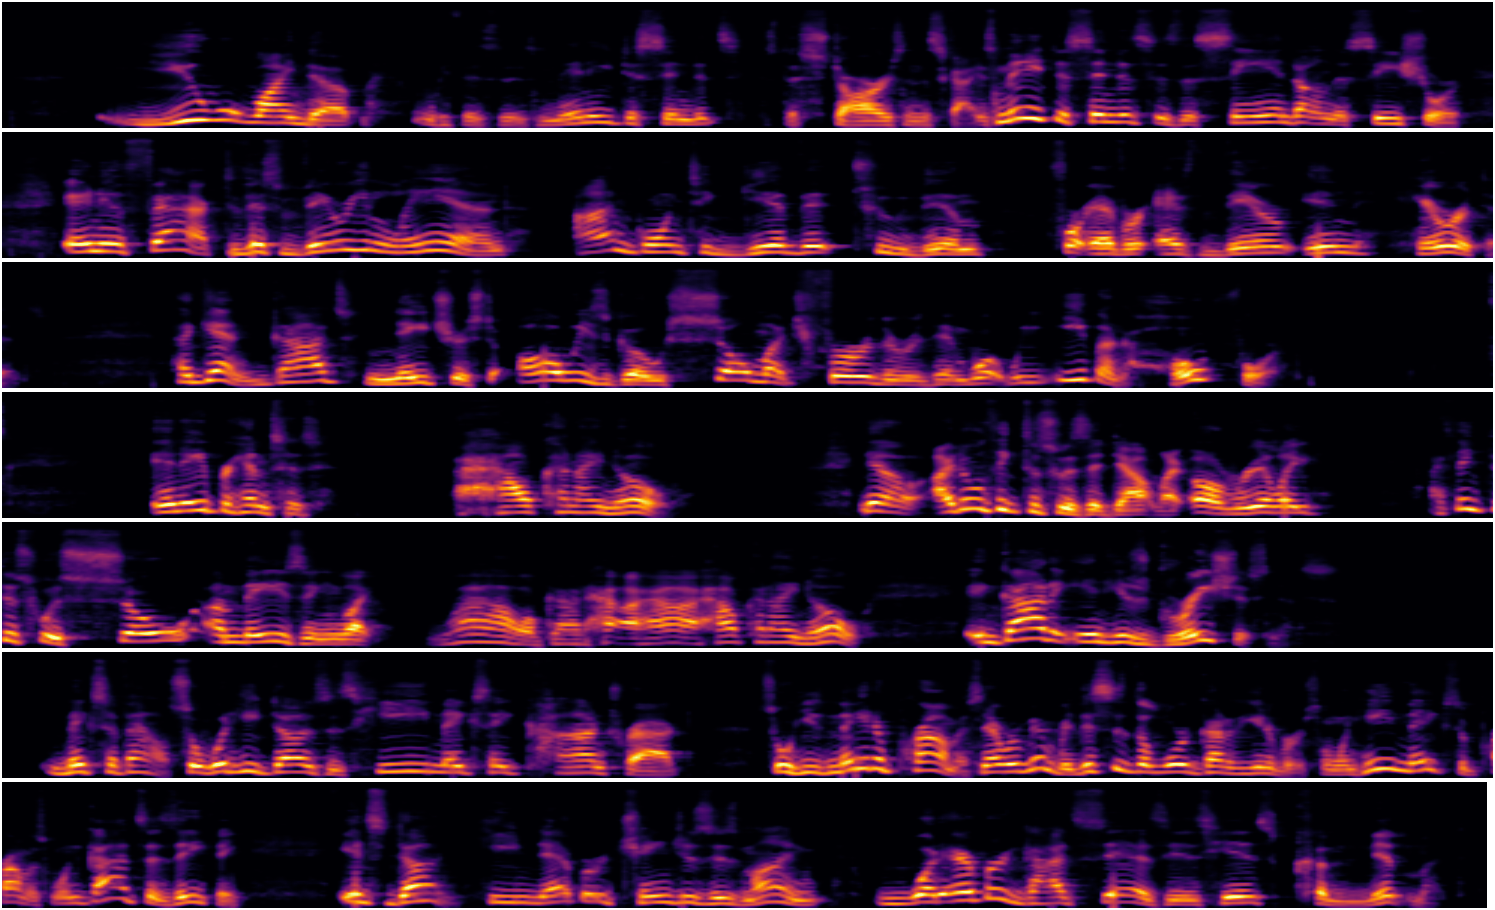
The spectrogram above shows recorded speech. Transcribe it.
you will wind up with as, as many descendants as the stars in the sky, as many descendants as the sand on the seashore. And in fact, this very land, I'm going to give it to them forever as their inheritance. Again, God's nature is to always go so much further than what we even hope for. And Abraham says, How can I know? Now, I don't think this was a doubt like, Oh, really? I think this was so amazing, like, wow, God, how, how, how can I know? And God, in His graciousness, makes a vow. So, what He does is He makes a contract. So, He's made a promise. Now, remember, this is the Lord God of the universe. So, when He makes a promise, when God says anything, it's done. He never changes His mind. Whatever God says is His commitment.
